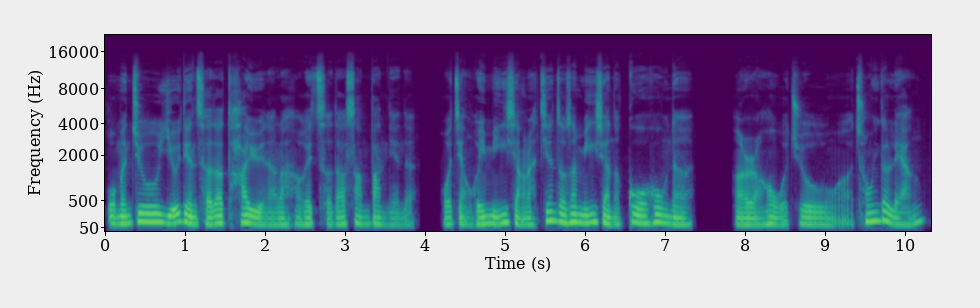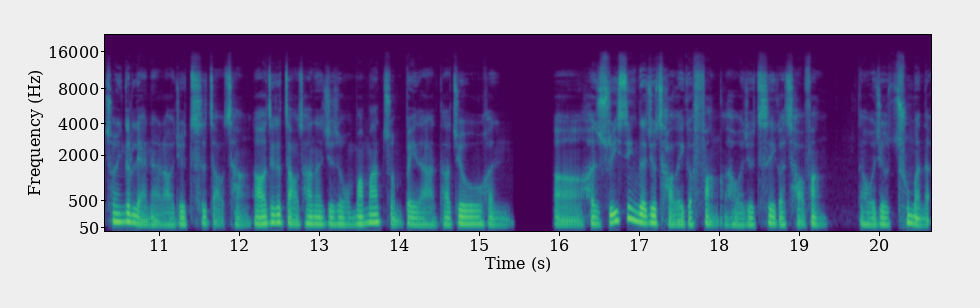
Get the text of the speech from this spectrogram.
我们就有一点扯到太远了啦，我会扯到上半年的。我讲回冥想了，今天早上冥想了过后呢，啊、呃，然后我就呃冲一个凉，冲一个凉呢，然后就吃早餐，然后这个早餐呢就是我妈妈准备的，她就很。呃，很随性的就炒了一个饭，然后我就吃一个炒饭，然后我就出门了。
